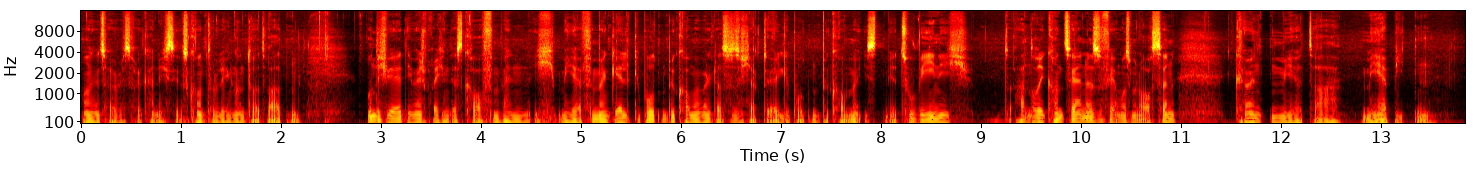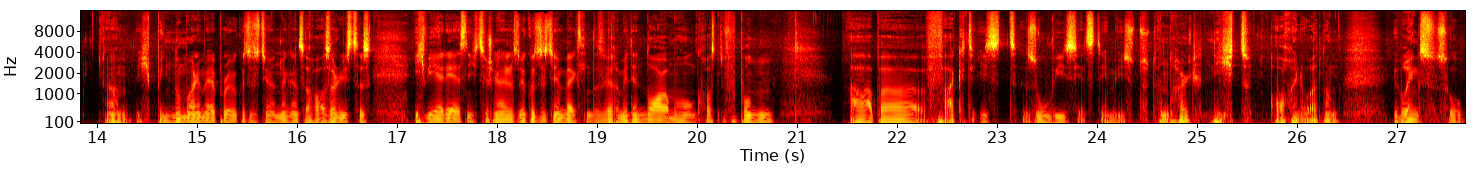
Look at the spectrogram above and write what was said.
Und im Zweifelsfall kann ich sie aufs Konto legen und dort warten. Und ich werde dementsprechend erst kaufen, wenn ich mehr für mein Geld geboten bekomme, weil das, was ich aktuell geboten bekomme, ist mir zu wenig. Und andere Konzerne, sofern muss man auch sein, könnten mir da mehr bieten. Ähm, ich bin nun mal im Apple-Ökosystem und mein ganzer Haushalt ist das. Ich werde jetzt nicht so schnell das Ökosystem wechseln, das wäre mit enorm hohen Kosten verbunden. Aber Fakt ist, so wie es jetzt eben ist, dann halt nicht. Auch in Ordnung. Übrigens, so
